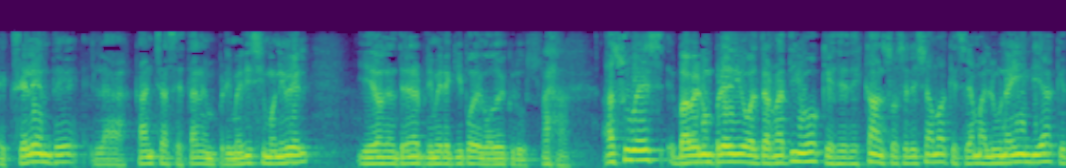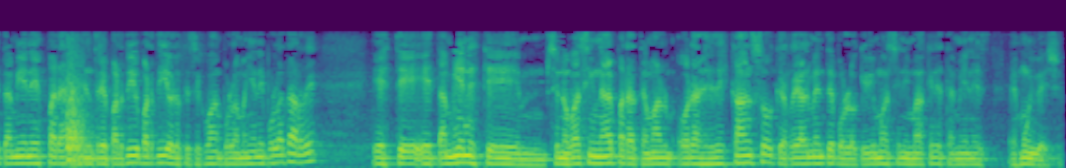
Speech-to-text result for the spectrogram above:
excelente, las canchas están en primerísimo nivel y es donde entrena el primer equipo de Godoy Cruz. A su vez va a haber un predio alternativo que es de descanso se le llama, que se llama Luna India, que también es para entre partido y partido los que se juegan por la mañana y por la tarde. Este, eh, también este, se nos va a asignar para tomar horas de descanso, que realmente por lo que vimos en imágenes también es, es muy bello.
